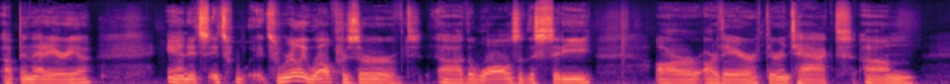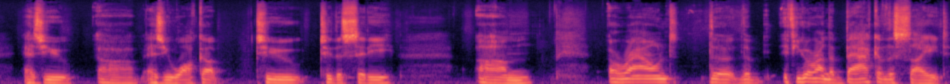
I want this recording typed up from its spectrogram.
up in that area, and it's it's it's really well preserved. Uh, the walls of the city are are there; they're intact. Um, as you uh, as you walk up to to the city, um, around the the if you go around the back of the site,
